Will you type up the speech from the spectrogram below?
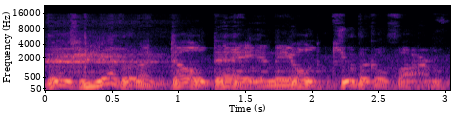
There's never a dull day in the old cubicle farm.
